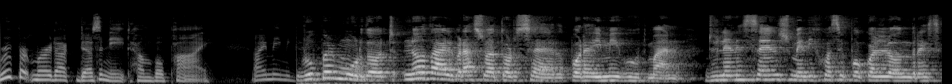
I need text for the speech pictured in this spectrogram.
Rupert Murdoch doesn't eat humble pie. Rupert Murdoch no da el brazo a torcer por Amy Goodman. Julian Assange me dijo hace poco en Londres,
